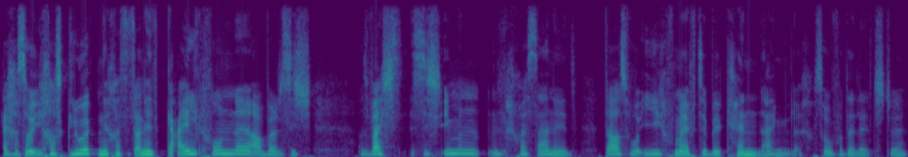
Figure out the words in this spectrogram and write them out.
also ich habe es geschaut und ich habe es jetzt auch nicht geil gefunden, aber es ist also weißt, es ist immer ich weiß auch nicht das, was ich vom FCB kenne eigentlich, so von den letzten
